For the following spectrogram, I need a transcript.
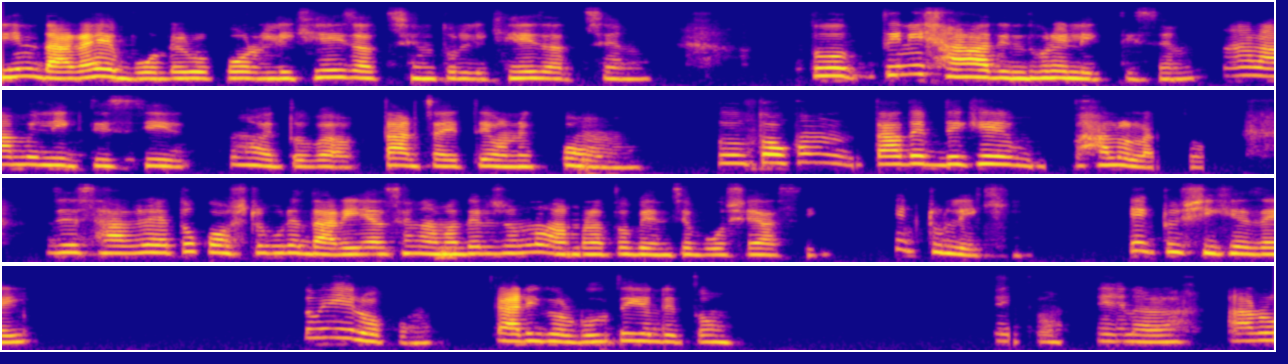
দিন দাঁড়ায় বোর্ডের উপর লিখেই যাচ্ছেন তো লিখেই যাচ্ছেন। তো তিনি সারাদিন ধরে লিখতেছেন। আর আমি লিখতেছি হয়তো বা তার চাইতে অনেক কম। তো তখন তাদের দেখে ভালো লাগতো। যে স্যাররা এত কষ্ট করে দাঁড়িয়ে আছেন আমাদের জন্য, আমরা তো বেঞ্চে বসে আছি। একটু লিখি, একটু শিখে যাই। তো এরকম। কারিগর বলতে গেলে তো এই তো এনারা আরও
